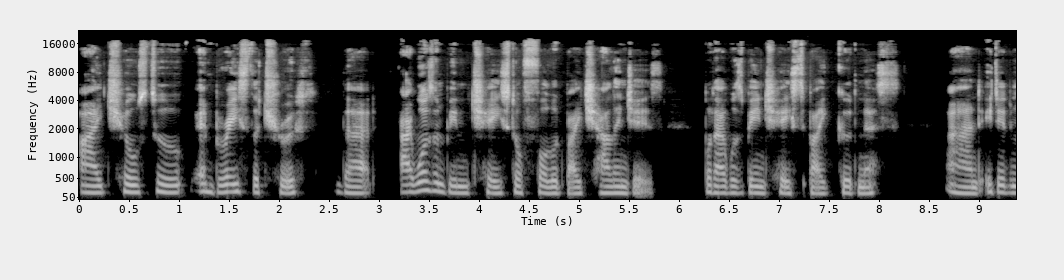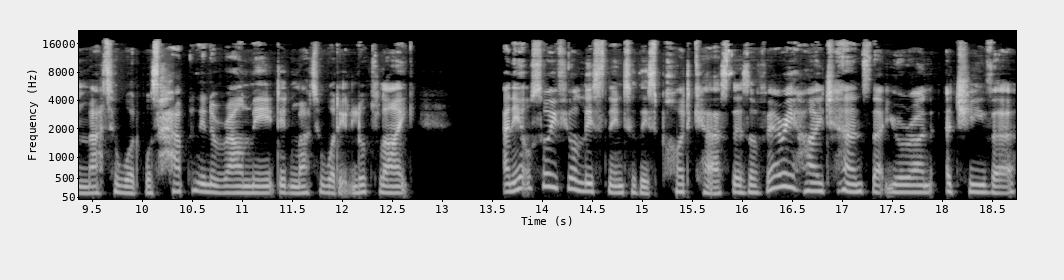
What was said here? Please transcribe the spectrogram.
I chose to embrace the truth that I wasn't being chased or followed by challenges, but I was being chased by goodness. And it didn't matter what was happening around me, it didn't matter what it looked like. And also, if you're listening to this podcast, there's a very high chance that you're an achiever,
